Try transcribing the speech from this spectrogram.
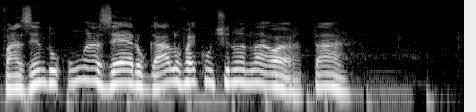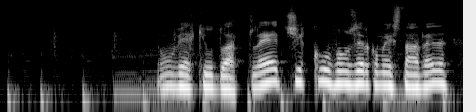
fazendo 1 a 0. O Galo vai continuando lá, ó, tá. Vamos ver aqui o do Atlético. Vamos ver como é que está o Atlético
